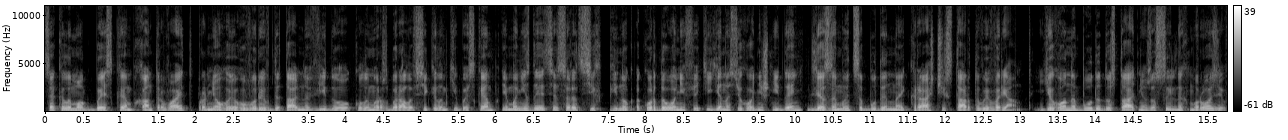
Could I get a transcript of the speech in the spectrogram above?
Це килимок Basecamp Hunter White. Про нього я говорив детально в відео, коли ми розбирали всі килимки Basecamp. І мені здається, серед всіх пінок акордеонів, які є на сьогоднішній день, для зими це буде найкращий стартовий варіант. Його не буде достатньо за сильних морозів.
